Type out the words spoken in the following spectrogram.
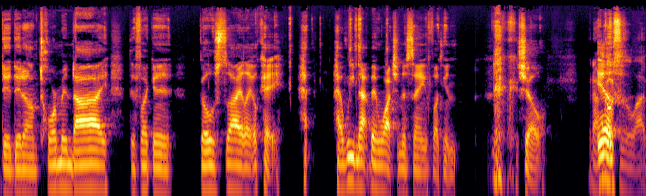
did did um Tormund die? Did fucking Ghost die? Like okay, ha- have we not been watching the same fucking show? No, Yeah. Ghost is alive.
